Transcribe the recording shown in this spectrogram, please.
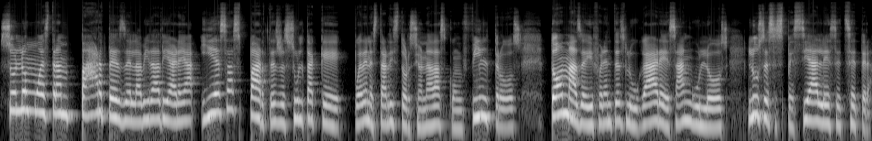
solo muestran partes de la vida diaria y esas partes resulta que pueden estar distorsionadas con filtros, tomas de diferentes lugares, ángulos, luces especiales, etc.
